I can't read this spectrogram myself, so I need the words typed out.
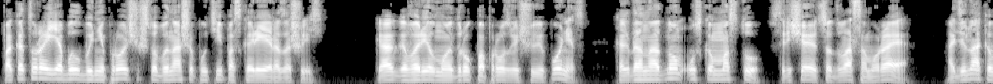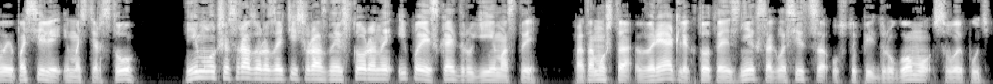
по которой я был бы не прочь, чтобы наши пути поскорее разошлись. Как говорил мой друг по прозвищу Японец, когда на одном узком мосту встречаются два самурая, одинаковые по силе и мастерству, им лучше сразу разойтись в разные стороны и поискать другие мосты, потому что вряд ли кто-то из них согласится уступить другому свой путь.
